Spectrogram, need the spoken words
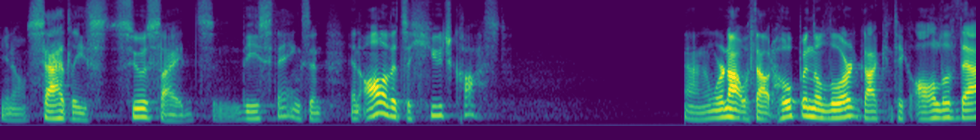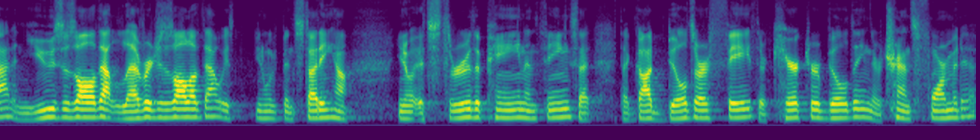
you know, sadly, suicides and these things. And, and all of it's a huge cost. And we're not without hope in the Lord. God can take all of that and uses all of that, leverages all of that. We, you know, we've been studying how, you know, it's through the pain and things that, that God builds our faith, their character building, they're transformative.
